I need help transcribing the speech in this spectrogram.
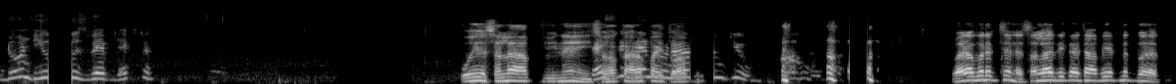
ડોન્ટ યુઝ વેબ ડેક્સ્ટર કોઈએ સલાહ આપવી નહીં સહકાર અપાય તો બરાબર જ છે ને સલાહથી કઈ પેટ નથી ભરાતું.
